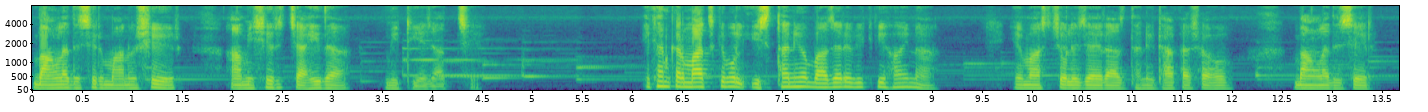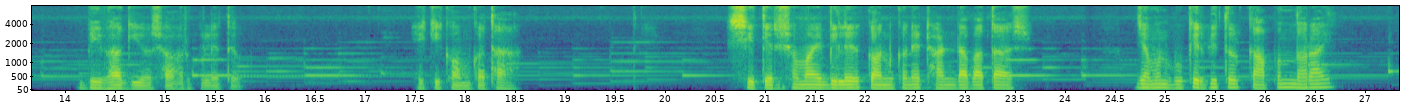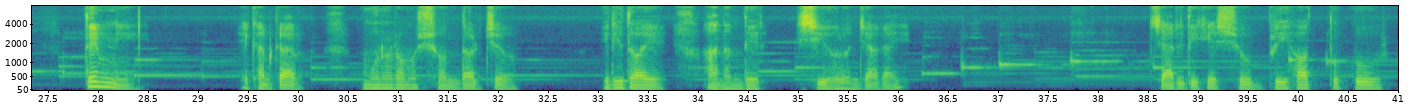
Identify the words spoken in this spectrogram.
বাংলাদেশের মানুষের আমিষের চাহিদা মিটিয়ে যাচ্ছে। এখানকার মাছ কেবল স্থানীয় বাজারে বিক্রি হয় না। এ মাছ চলে যায় রাজধানী ঢাকা সহ বাংলাদেশের বিভাগীয় শহরগুলোতেও। এ কি কম কথা। শীতের সময় বিলের কনকনে ঠান্ডা বাতাস, যেমন বুকের ভিতর কাঁপন ধরায়, তেমনি এখানকার মনোরম সৌন্দর্য হৃদয়ে আনন্দের শিহরণ জাগায়। চারিদিকে সুবৃহৎ পুকুর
